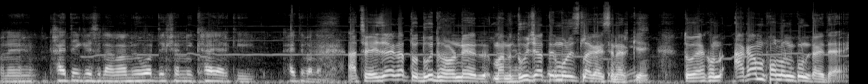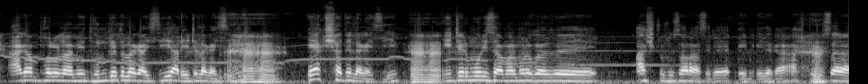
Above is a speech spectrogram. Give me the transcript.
মানে খাইতে গেছিলাম আমি ওর দেখছেন খাই আর কি। খাইতে আচ্ছা এই জায়গা তো দুই ধরনের মানে দুই জাতের মরিচ লাগাইছেন আর কি। তো এখন আগাম ফলন কোনটাই দেয়? আগাম ফলন আমি ধূমকেতু লাগাইছি আর এটা লাগাইছি। হ্যাঁ হ্যাঁ। একসাথে লাগাইছি। হ্যাঁ হ্যাঁ। এটার মরিচ আমার মনে করে যে আষ্টশো চারা আছে এই জায়গায় আষ্টশো চারা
